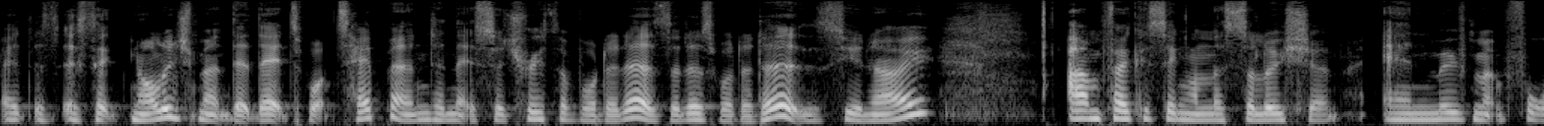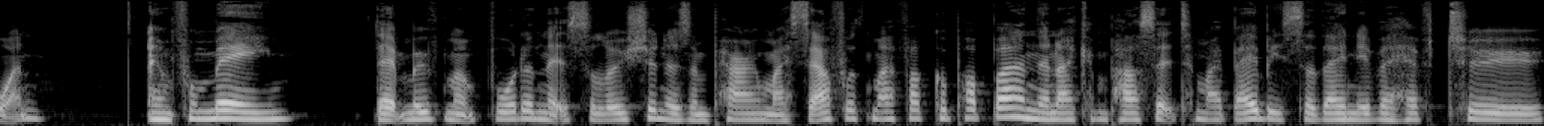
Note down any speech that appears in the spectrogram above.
It's, it's acknowledgement that that's what's happened and that's the truth of what it is. It is what it is, you know. I'm focusing on the solution and movement forward. And for me, that movement forward and that solution is empowering myself with my whakapapa and then I can pass that to my baby so they never have to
